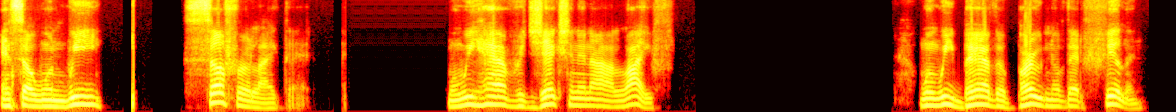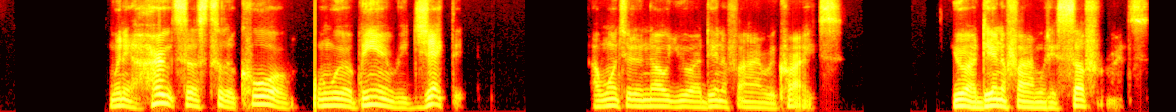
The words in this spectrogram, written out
And so when we suffer like that, when we have rejection in our life, when we bear the burden of that feeling, when it hurts us to the core, when we're being rejected, I want you to know you're identifying with Christ. You're identifying with his sufferings.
